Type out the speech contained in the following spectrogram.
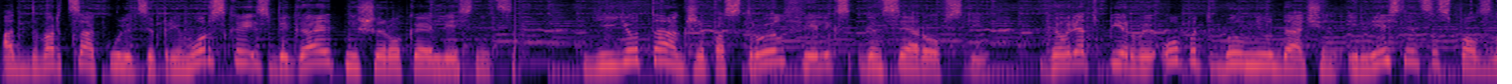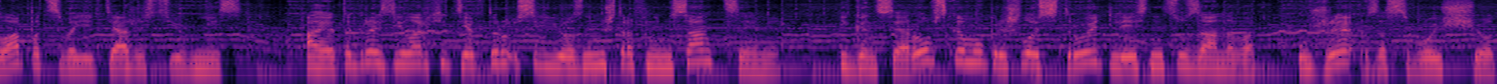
От дворца к улице Приморской сбегает неширокая лестница. Ее также построил Феликс Гонсиаровский. Говорят, первый опыт был неудачен, и лестница сползла под своей тяжестью вниз – а это грозило архитектору серьезными штрафными санкциями. И Гонсиаровскому пришлось строить лестницу заново, уже за свой счет.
